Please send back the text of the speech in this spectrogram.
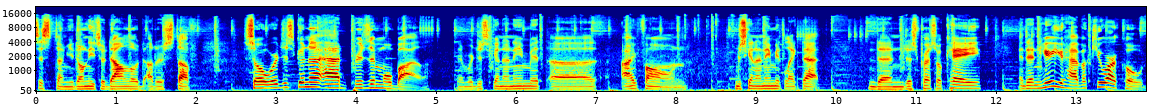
system. You don't need to download other stuff. So we're just gonna add prism mobile. And we're just gonna name it uh, iphone. I'm just gonna name it like that. And then just press ok. And then here you have a qr code.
